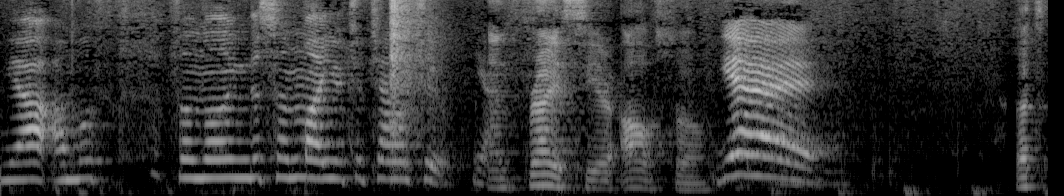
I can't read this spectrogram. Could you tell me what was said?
yeah, I'm filming this on my YouTube channel too. Yeah. And Freddy's here also. Yay! Let's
